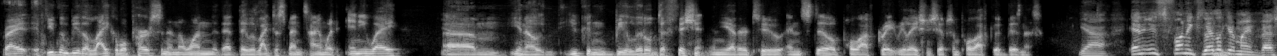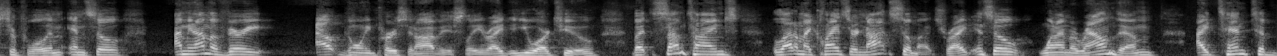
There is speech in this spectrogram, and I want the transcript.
right? If you can be the likable person and the one that they would like to spend time with anyway, um, you know, you can be a little deficient in the other two and still pull off great relationships and pull off good business. Yeah. And it's funny because I look at my investor pool and, and so, I mean, I'm a very outgoing person, obviously, right? You are too. But sometimes a lot of my clients are not so much, right? And so when I'm around them, I tend to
